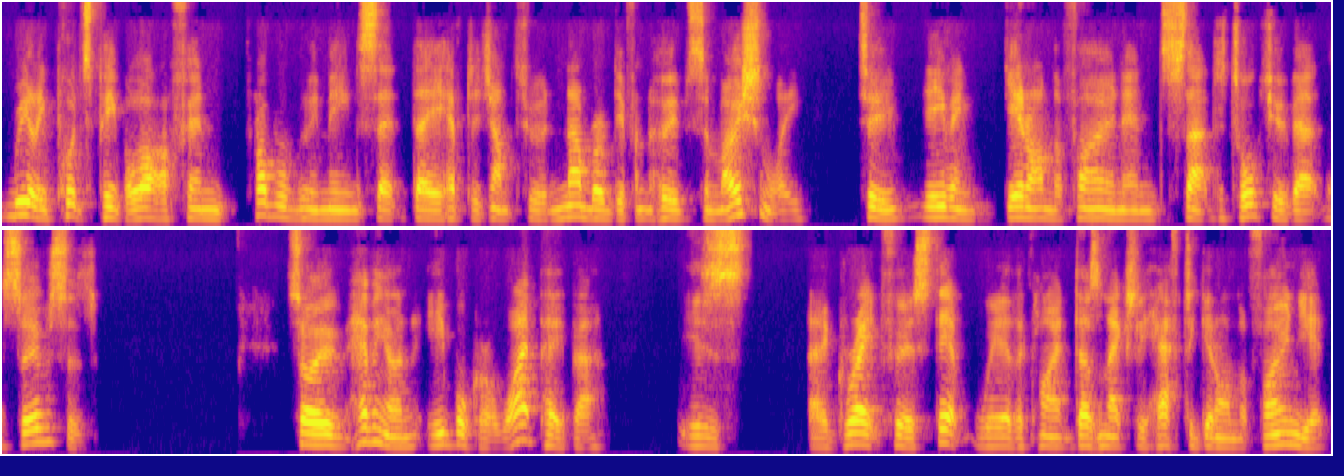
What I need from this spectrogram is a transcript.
really puts people off and probably means that they have to jump through a number of different hoops emotionally to even get on the phone and start to talk to you about the services. So, having an ebook or a white paper is a great first step where the client doesn't actually have to get on the phone yet.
